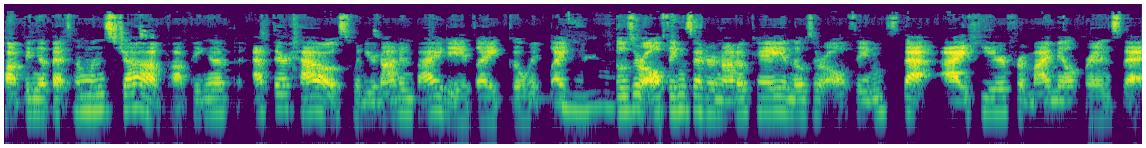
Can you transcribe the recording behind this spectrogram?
popping up at someone's job, popping up at their house when you're not invited, like going, like Yeah. those are all things that are not okay, and those are all things that I hear from my male friends that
